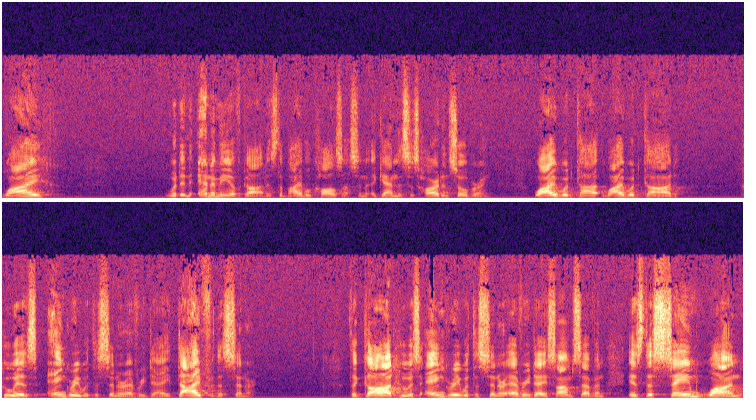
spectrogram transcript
why would an enemy of God, as the Bible calls us, and again, this is hard and sobering, why would God, why would God who is angry with the sinner every day die for the sinner? The God who is angry with the sinner every day, Psalm 7, is the same one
